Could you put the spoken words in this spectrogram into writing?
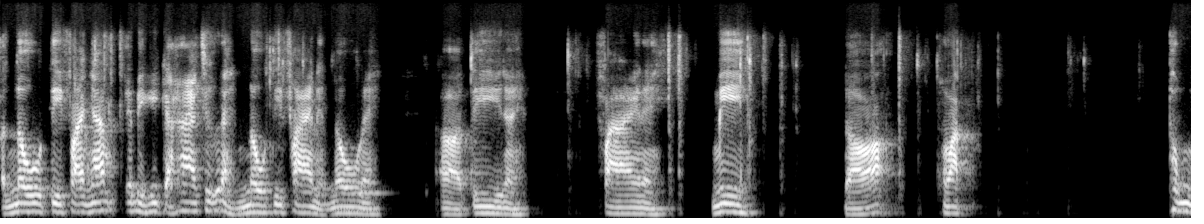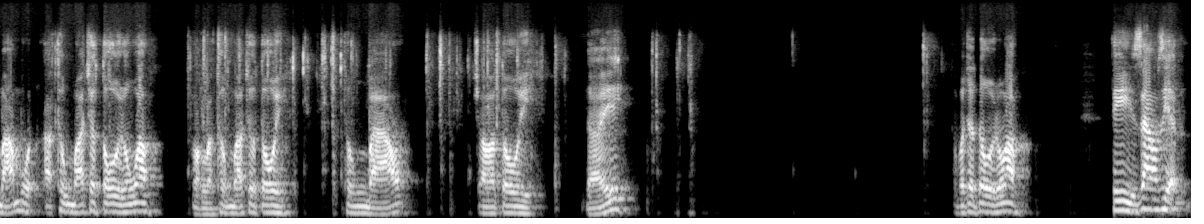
Notify nhá. Em mình ghi cả hai chữ này. Notify này no này à, uh, t này file này Mi đó. Hoặc thông báo một à, thông báo cho tôi đúng không? Hoặc là thông báo cho tôi. Thông báo cho tôi. Đấy. Thông báo cho tôi đúng không? Thì giao diện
